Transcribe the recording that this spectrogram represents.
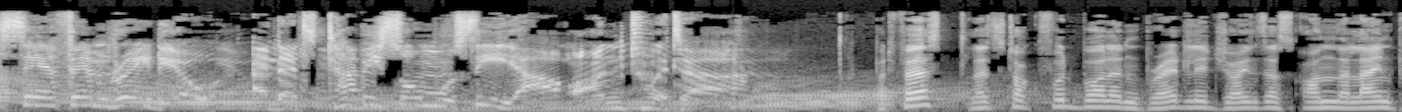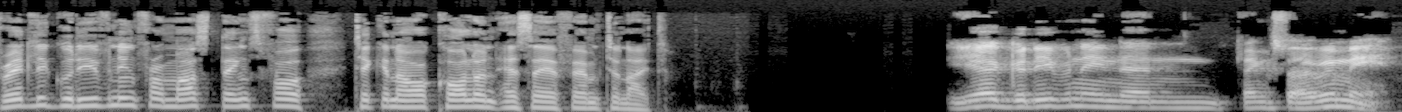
SAFM Radio and at Thabiso Mosia on Twitter. But first, let's talk football, and Bradley joins us on the line. Bradley, good evening from us. Thanks for taking our call on SAFM tonight. Yeah, good evening, and thanks for having me.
